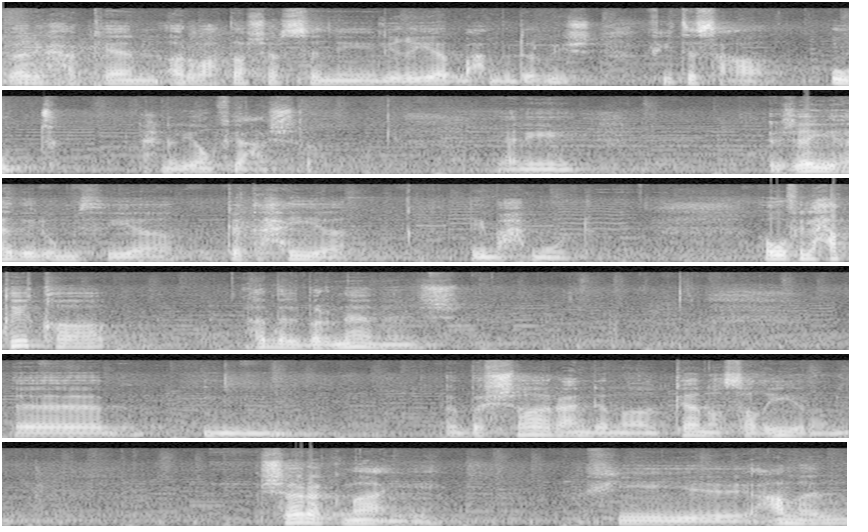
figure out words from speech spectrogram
البارحة كان 14 سنة لغياب محمود درويش في 9 أوت. نحن اليوم في 10 يعني جاي هذه الأمسية كتحية لمحمود. هو في الحقيقة هذا البرنامج آه، بشار عندما كان صغيرا شارك معي في عمل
